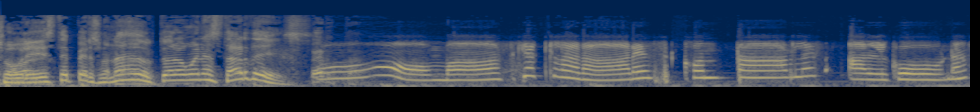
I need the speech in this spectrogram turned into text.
sobre Cabal. este personaje. Doctora, buenas tardes. No, más que aclarar es contarles algunas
